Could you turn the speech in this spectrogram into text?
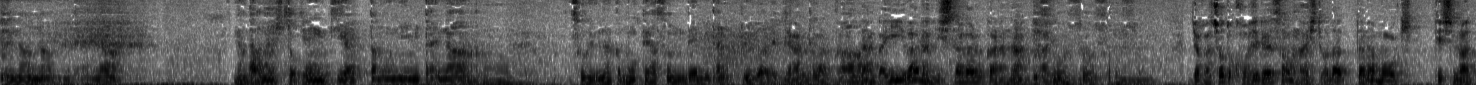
え、なんなんみたいな。なんかあの人本気やったのにみたいな、そういうなんかもてあそんでみたいなこと言われてるとか。らな。んか言い悪いに従うからなそうそうそうそう。だからちょっとこじれそうな人だったらもう切ってしまっ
